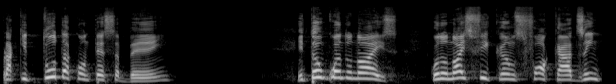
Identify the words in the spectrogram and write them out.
para que tudo aconteça bem. Então, quando nós, quando nós ficamos focados em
